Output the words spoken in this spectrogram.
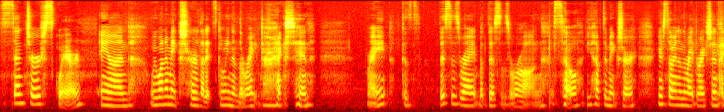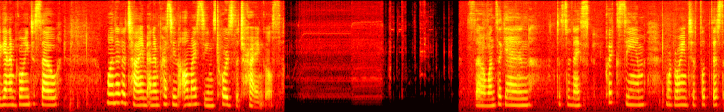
center square and we want to make sure that it's going in the right direction, right? Because this is right, but this is wrong. So you have to make sure you're sewing in the right direction. Again, I'm going to sew one at a time and I'm pressing all my seams towards the triangles. So once again, just a nice quick seam. We're going to flip this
